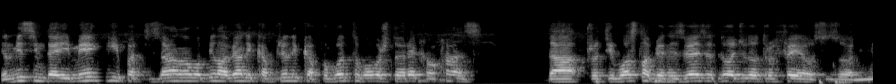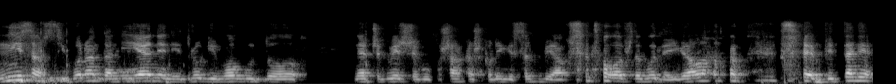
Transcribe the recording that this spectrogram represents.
Jer mislim da je i Megi i Partizan ovo bila velika prilika, pogotovo ovo što je rekao Hans, da protiv oslabljene zvezde dođu do trofeja u sezoni. Nisam siguran da ni jedni ni drugi mogu do nečeg višeg u košarkaškoj ligi Srbije, ako se to uopšte bude igralo, sve je pitanje.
